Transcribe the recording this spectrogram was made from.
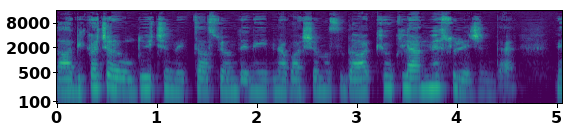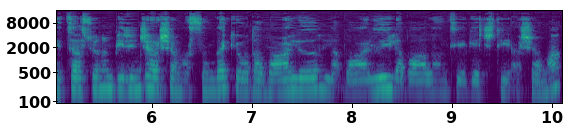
Daha birkaç ay olduğu için meditasyon deneyimine başlaması daha köklenme sürecinde. Meditasyonun birinci aşamasında ki o da varlığıyla, varlığıyla bağlantıya geçtiği aşama.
